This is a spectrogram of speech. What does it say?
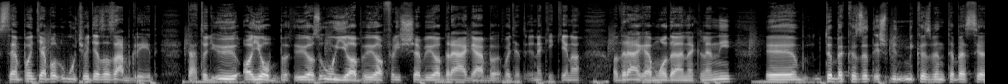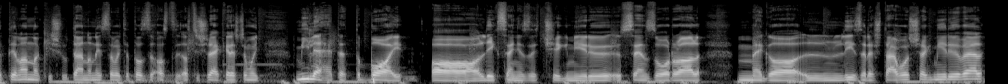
szempontjából úgy, hogy ez az upgrade. Tehát, hogy ő a jobb, ő az újabb, ő a frissebb, ő a drágább, vagy hát neki kéne a, a drágább modellnek lenni. Ö, többek között, és miközben te beszéltél, annak is utána néztem, vagy hát az, azt, azt is rákerestem, hogy mi lehetett a baj a légszennyezettségmérő szenzorral, meg a lézeres távolságmérővel,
